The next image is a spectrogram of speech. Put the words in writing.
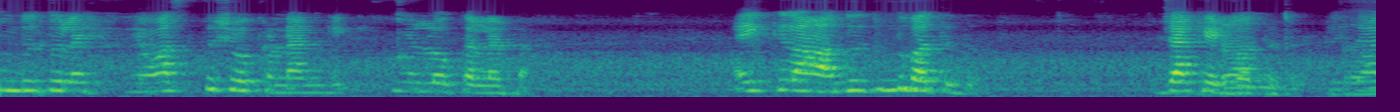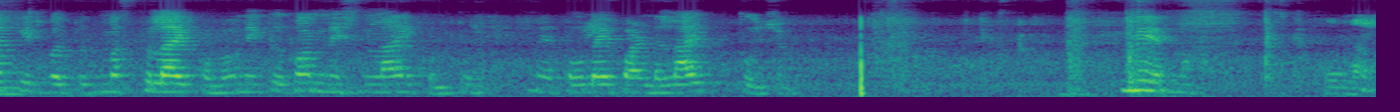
ಒಂದು ತುಲೆ ಮಸ್ತ್ ಶೋಕುಂಡು ಅಂಗಿ ಎಲ್ಲೋ ಕಲರ್ದ ಐಕ್ ಅದು ತುಂಡು ಬರ್ತದ್ದು ಜಾಕೆಟ್ ಬರ್ತದೆ ಜಾಕೆಟ್ ಬರ್ತದೆ ಮಸ್ತ್ ಲಾಯ್ಕೊಂಡು ನೀಕು ಕಾಂಬಿನೇಷನ್ ಲಾಯ್ಕೊಂಡು ನೇ ತೋಲೈ ಪಾಂಡ ಲಾಯ್ಕ್ ತೋಜು ನೇರ್ಮ ಕೋಮಲ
